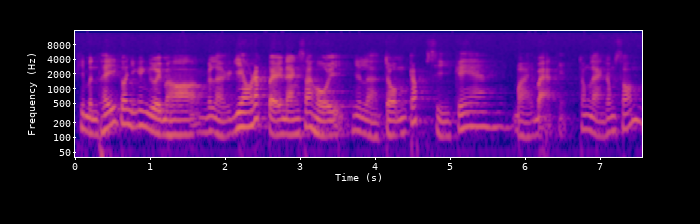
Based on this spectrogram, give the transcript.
khi mình thấy có những cái người mà họ gọi là gieo rắc tệ nạn xã hội như là trộm cắp xì ke bài bạc trong làng trong xóm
